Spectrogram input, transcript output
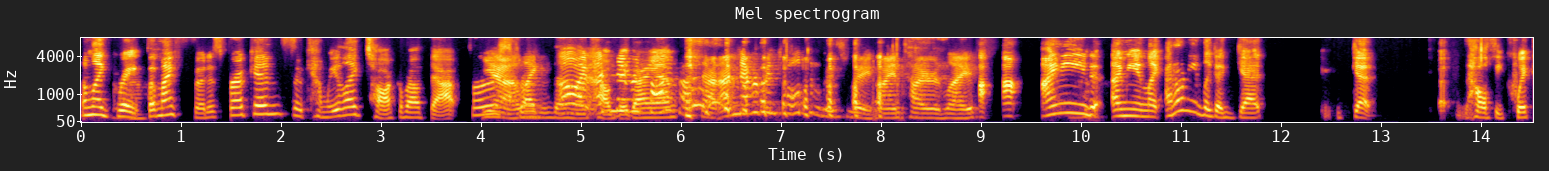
I'm like, great, yeah. but my foot is broken. So can we like talk about that first? Yeah, like, oh, like I've big I am. About that. I've never been told to lose weight my entire life. I, I, I need, I mean, like, I don't need like a get, get healthy quick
